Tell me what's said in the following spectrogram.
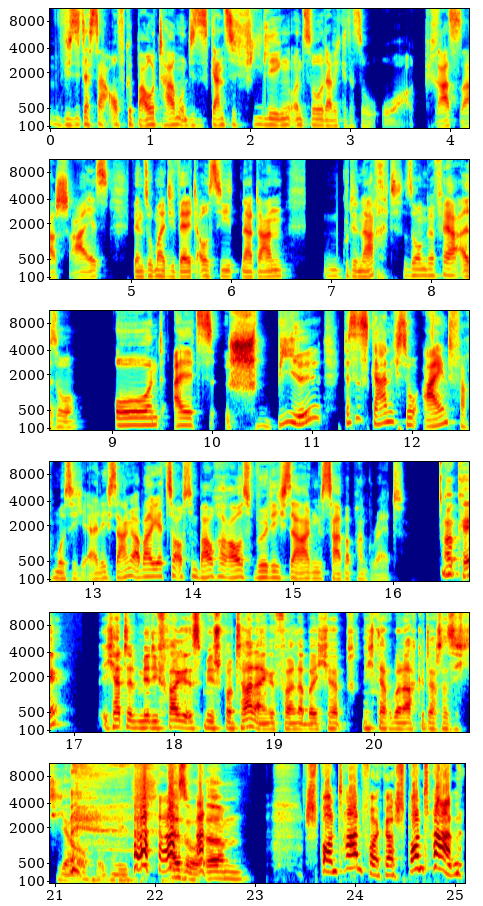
wie sie das da aufgebaut haben und dieses ganze Feeling und so, da habe ich gedacht so, oh, krasser Scheiß, wenn so mal die Welt aussieht, na dann, gute Nacht, so ungefähr, also und als Spiel, das ist gar nicht so einfach, muss ich ehrlich sagen, aber jetzt so aus dem Bauch heraus würde ich sagen Cyberpunk Red. Okay. Ich hatte mir die Frage, ist mir spontan eingefallen, aber ich habe nicht darüber nachgedacht, dass ich die ja auch irgendwie. Also, ähm. Spontan, Volker, spontan.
